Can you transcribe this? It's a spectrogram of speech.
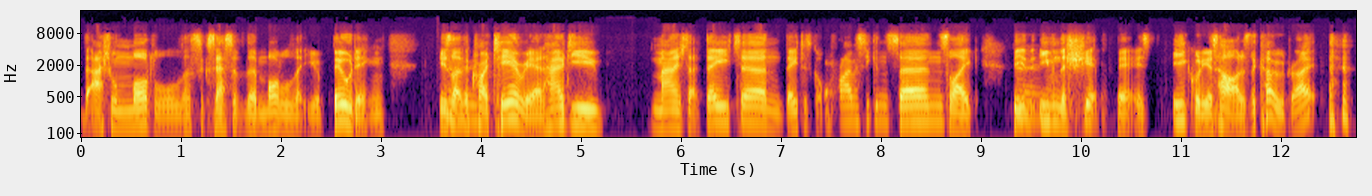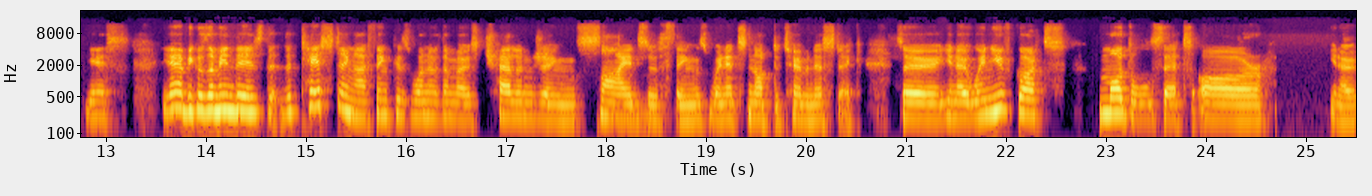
the actual model, the success of the model that you're building is like mm-hmm. the criteria. And how do you manage that data and data's got privacy concerns like the, mm. even the ship bit is equally as hard as the code right yes yeah because i mean there's the, the, testing i think is one of the most challenging sides mm. of things when it's not deterministic so you know when you've got models that are you know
